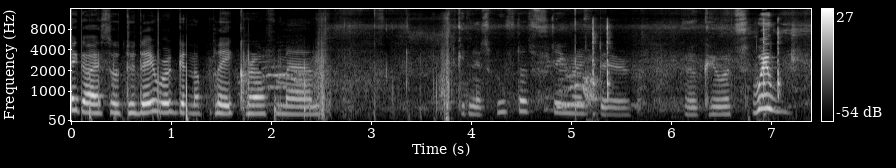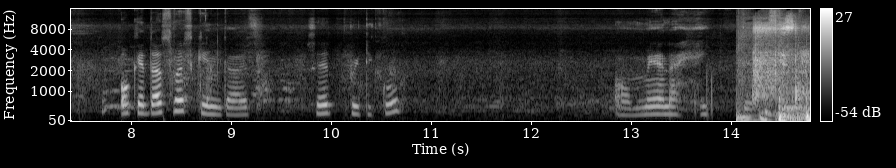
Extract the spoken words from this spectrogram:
Hey guys, so today we're gonna play Craftman. Let's move that thing right there. Okay, let's wait. Okay, that's my skin, guys. Is it pretty cool? Oh man, I hate this.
